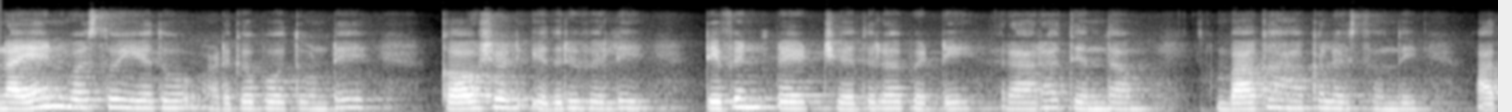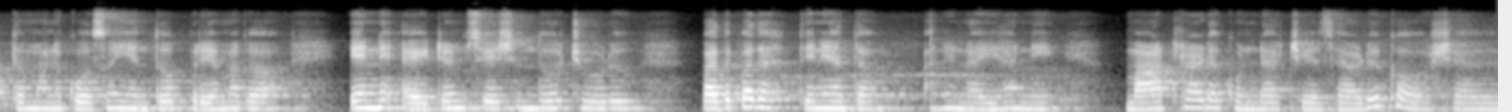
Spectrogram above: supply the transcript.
నయన్ వస్తూ ఏదో అడగబోతుంటే కౌశల్ ఎదురు వెళ్ళి టిఫిన్ ప్లేట్ చేతిలో పెట్టి రారా తిందాం. బాగా ఆకలేస్తుంది. అత్త మన కోసం ఎంతో ప్రేమగా ఎన్ని ఐటమ్స్ చేసిందో చూడు. పద పద తినేద్దాం అని నయాన్ని మాట్లాడకుండా చేశాడు కౌశల్.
